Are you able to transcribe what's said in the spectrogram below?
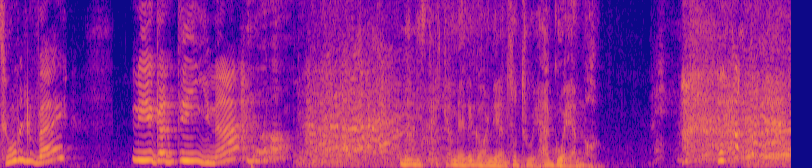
Solveig? Nye gardiner? Men hvis det ikke er mer garn igjen, så tror jeg jeg går hjem nå.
